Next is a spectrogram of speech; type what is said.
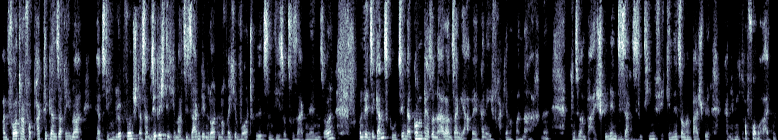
Beim Vortrag vor Praktikern sage ich immer, herzlichen Glückwunsch, das haben Sie richtig gemacht. Sie sagen den Leuten noch, welche Worthülsen die sozusagen nennen sollen. Und wenn sie ganz gut sind, dann kommen Personaler und sagen, ja, aber kann ich, ich frage ja nochmal nach. Ne? Können Sie mal ein Beispiel nennen? Sie sagen, Sie sind teamfähig. Nennen Sie doch mal ein Beispiel. Kann ich mich darauf vorbereiten.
